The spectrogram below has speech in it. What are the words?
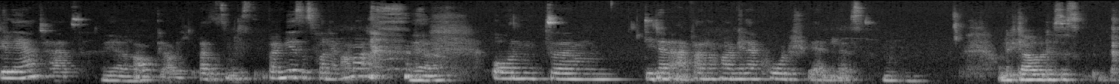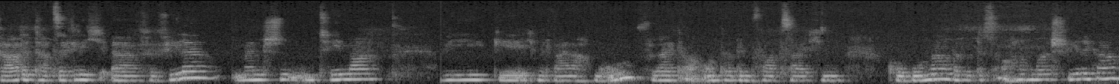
gelernt hat. Ja. Auch, glaube ich, also bei mir ist es von der Mama. Ja. Und ähm, die dann einfach nochmal melancholisch werden lässt. Mhm. Und ich glaube, das ist gerade tatsächlich äh, für viele Menschen ein Thema, wie gehe ich mit Weihnachten um, vielleicht auch unter dem Vorzeichen Corona, da wird es auch nochmal schwieriger,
